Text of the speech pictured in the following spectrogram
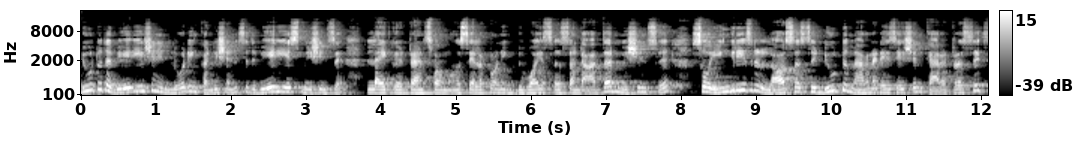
due to the variation in loading conditions, the various machines like uh, transformers, electronic devices, and other machines, so increased losses due to magnetization characteristics,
